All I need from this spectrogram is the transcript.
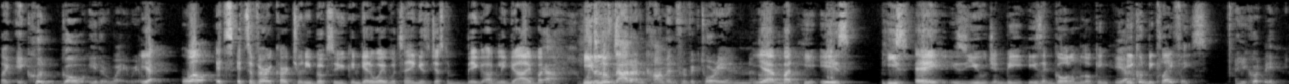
like, it could go either way, really. Yeah. Well, it's it's a very cartoony book, so you can get away with saying he's just a big ugly guy, but Yeah. he Which looks not uncommon for Victorian. Yeah, uh, but he is he's A, he's huge and B, he's a golem looking. Yeah. He could be Clayface. He could be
